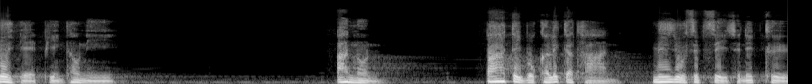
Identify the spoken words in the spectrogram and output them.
ด้วยเหตุเพียงเท่านี้ อานนท์ปาติบุคลิกทานมีอยู่สิบสี่ชนิดคือ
